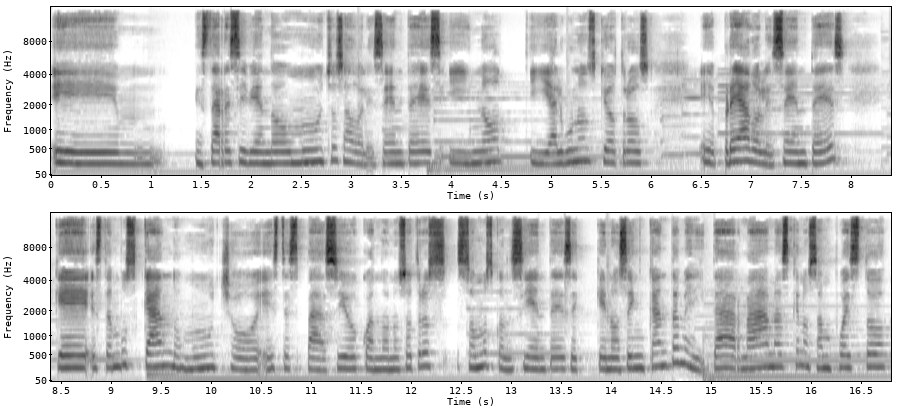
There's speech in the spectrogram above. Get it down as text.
Em, está recibiendo muchos adolescentes y, no, y algunos que otros eh, preadolescentes que están buscando mucho este espacio cuando nosotros somos conscientes de que nos encanta meditar, nada más que nos han puesto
